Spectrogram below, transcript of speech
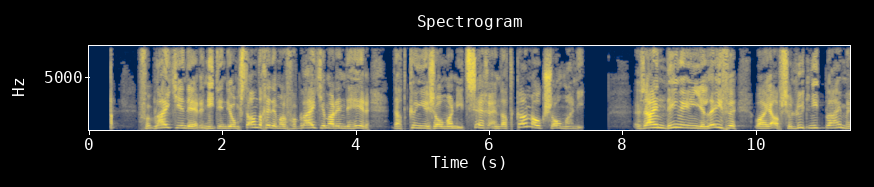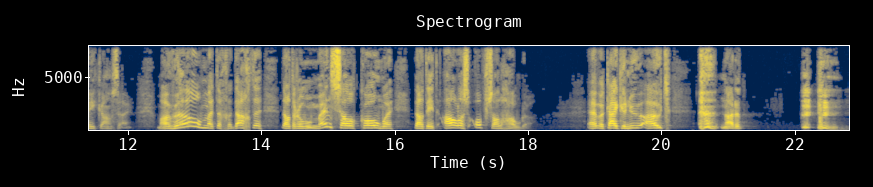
Verblijd je in de Heer. Niet in die omstandigheden, maar verblijd je maar in de Heer. Dat kun je zomaar niet zeggen en dat kan ook zomaar niet. Er zijn dingen in je leven waar je absoluut niet blij mee kan zijn. Maar wel met de gedachte dat er een moment zal komen dat dit alles op zal houden. En we kijken nu uit naar het.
